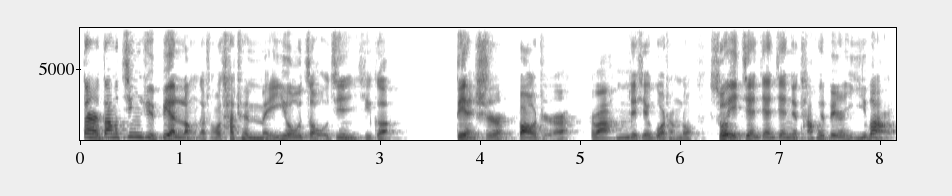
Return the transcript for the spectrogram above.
但是当京剧变冷的时候，它却没有走进一个电视、报纸，是吧？嗯这些过程中，所以渐渐渐渐，它会被人遗忘了。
